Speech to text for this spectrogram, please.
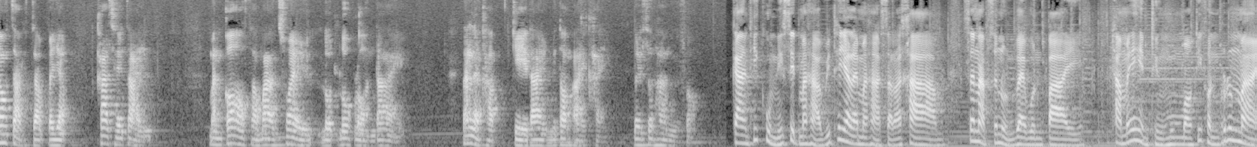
นอกจากจะประหยัดค่าใช้จ่าย มันก็สามารถช่วยลดโลกร้อนได้ นั่นแหละครับ เกย์ได้ไม่ต้องอายใครด้วยเสื้อผ้ามือสองการที่กลุ่มนิสิตมหาวิทยาลัยมหาสารคาม สนับสนุนแวร์วนไปทำให้เห็นถึงมุมมองที่คนรุ่นใหม่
